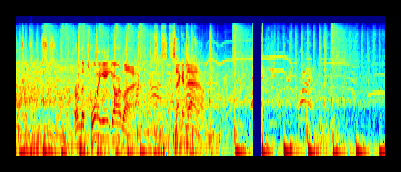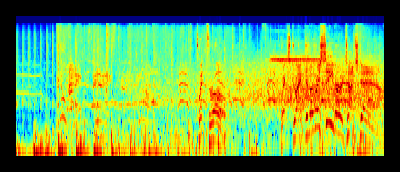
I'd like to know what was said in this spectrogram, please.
will take the receiver. From the 28-yard line, That makes it second down. Quick throw. Quick strike to the receiver, touchdown.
